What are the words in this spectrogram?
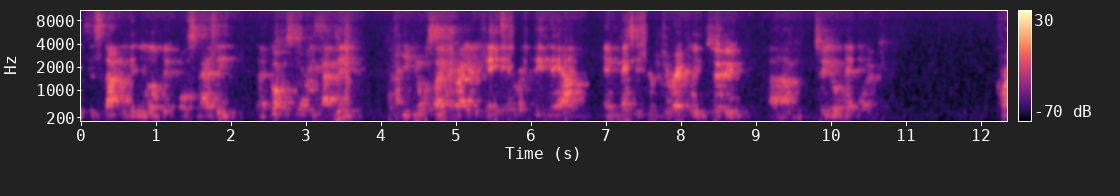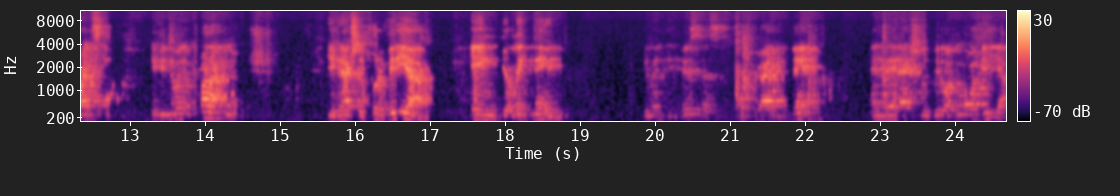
is it's starting to get a little bit more snazzy. They've got the stories happening. You can also create events in LinkedIn now and message them directly to, um, to your network. Great stuff. If you're doing a product launch, you can actually put a video in your LinkedIn, your LinkedIn business, or create an event, and then actually do like a live video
